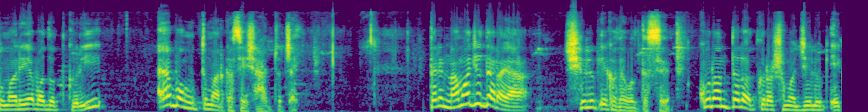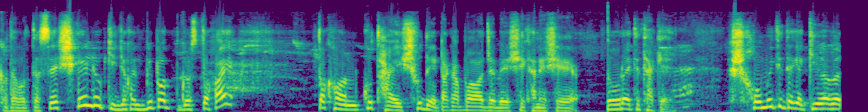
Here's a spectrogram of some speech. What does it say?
তোমারই আবাদত করি এবং তোমার কাছে সাহায্য চাই। তাহলে নামাজের দ্বারা সে লোক কথা বলতেছে। কোরআন তেলাওয়াত করার সময় যে লোক এই কথা বলতেছে, সেই লোকই যখন বিপদগ্রস্ত হয়, তখন কোথায় সুদে টাকা পাওয়া যাবে সেখানে সে দৌড়াইতে থাকে। সমিতি থেকে কীভাবে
